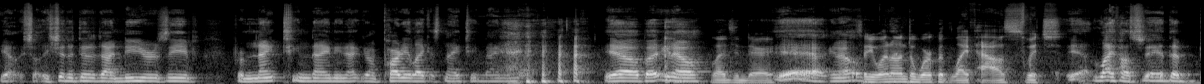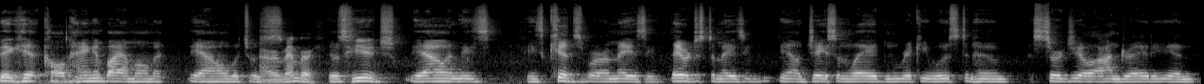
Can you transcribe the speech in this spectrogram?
Yeah, so they should have did it on New Year's Eve from 1999. Going to party like it's 1999. yeah, but you know, Legendary. yeah, you know, So you went on to work with Lifehouse, which yeah, Lifehouse. They had that big hit called "Hanging by a Moment," you know, which was I remember. it was huge, you know, and these these kids were amazing. They were just amazing, you know, Jason Wade and Ricky Woolstenhulme, Sergio Andrade, and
